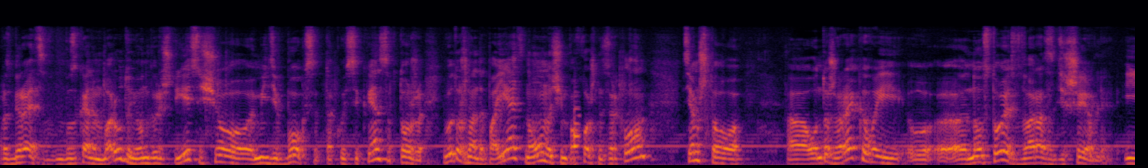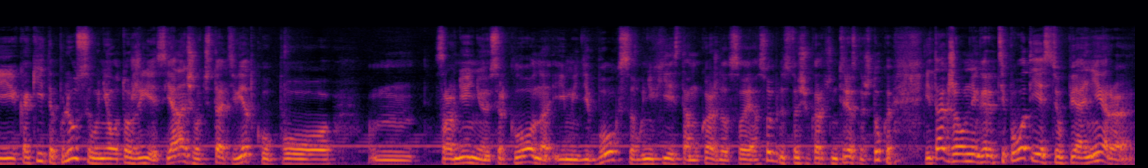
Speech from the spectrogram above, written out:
разбирается в музыкальном оборудовании, он говорит, что есть еще MIDI-бокс, это такой секвенсор тоже. Его тоже надо паять, но он очень похож на зерклон тем, что э, он тоже рековый, э, но стоит в два раза дешевле. И какие-то плюсы у него тоже есть. Я начал читать ветку по сравнению Серклона и MIDI-бокса, у них есть там у каждого свои особенности, очень, короче, интересная штука. И также он мне говорит, типа, вот есть у Пионера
